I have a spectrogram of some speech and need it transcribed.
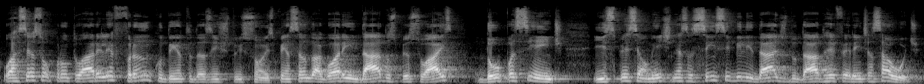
o acesso ao prontuário ele é franco dentro das instituições, pensando agora em dados pessoais do paciente e especialmente nessa sensibilidade do dado referente à saúde.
